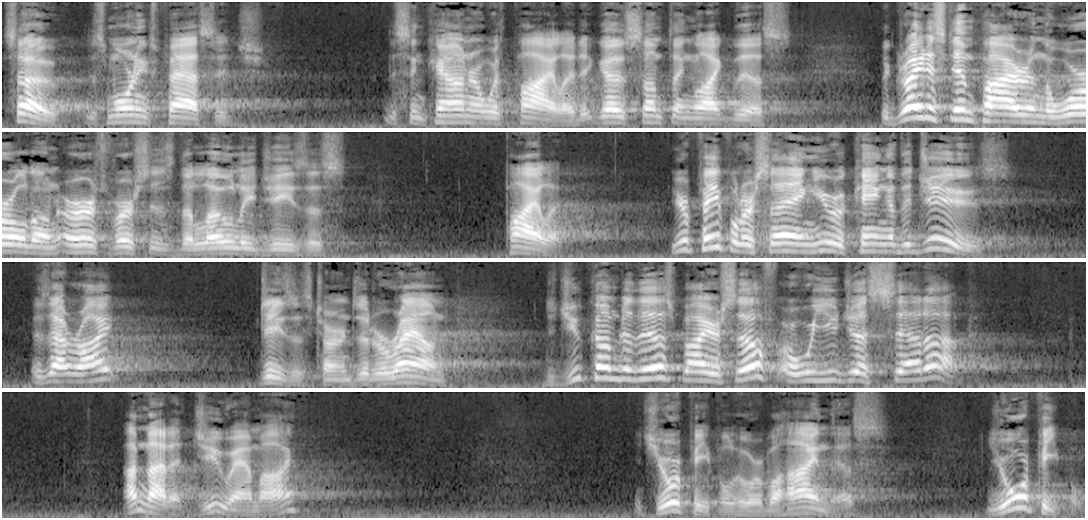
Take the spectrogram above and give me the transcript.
So, this morning's passage, this encounter with Pilate, it goes something like this The greatest empire in the world on earth versus the lowly Jesus. Pilate, your people are saying you're a king of the Jews. Is that right? Jesus turns it around. Did you come to this by yourself, or were you just set up? I'm not a Jew, am I? It's your people who are behind this. Your people.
